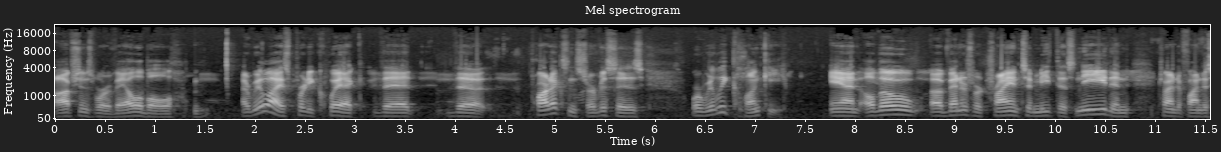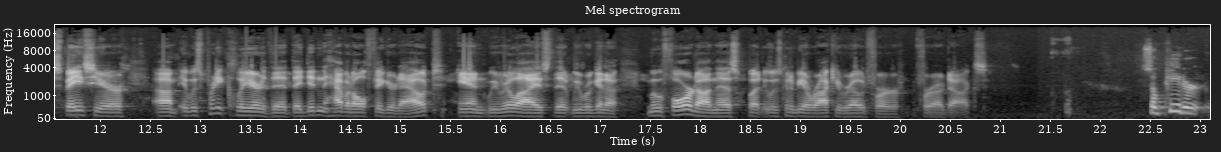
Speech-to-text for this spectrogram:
options were available. I realized pretty quick that the products and services were really clunky. And although uh, vendors were trying to meet this need and trying to find a space here, um, it was pretty clear that they didn't have it all figured out. And we realized that we were going to move forward on this, but it was going to be a rocky road for, for our docs. So, Peter,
